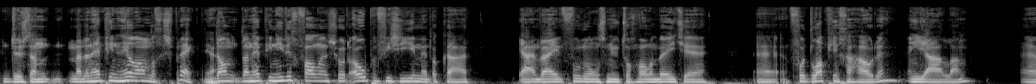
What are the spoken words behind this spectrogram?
dus dan, maar dan heb je een heel ander gesprek. Ja. Dan, dan heb je in ieder geval een soort open vizier met elkaar. Ja, en wij voelen ons nu toch wel een beetje eh, voor het lapje gehouden, een jaar lang. Eh,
